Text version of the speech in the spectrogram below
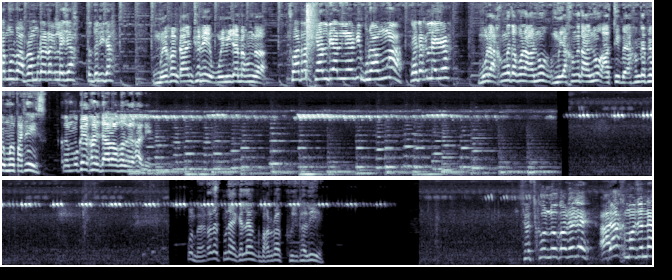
যা মোর বাপ রামুটা রাখলে যা তোদের যা। মুই এখন গান শুনি মুই নিয়ে যাম এখন গা ছোয়াটা খেয়াল দিয়ে আনলি নাকি বুড়া মুয়া যা ডাকলে যা। মোর এখন তখন আনু মুই এখন আনু আর তুই এখন ফের মই পাঠাইস? মুখে খালি যাওয়া করবে খালি। বেটাটা কোনায় গেলে বারবার খুঁজ খালি? শেষ করল করে রে দেখ মজন না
